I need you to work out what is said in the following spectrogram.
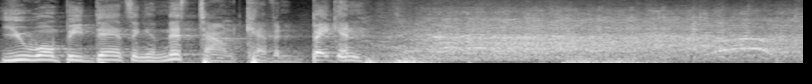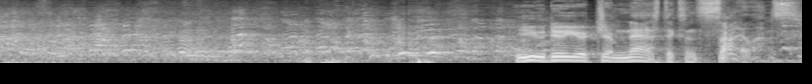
you won't be dancing in this town, Kevin Bacon. you do your gymnastics in silence.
